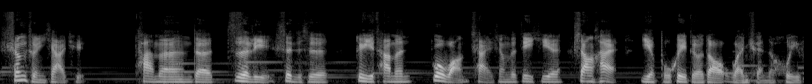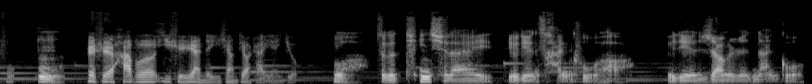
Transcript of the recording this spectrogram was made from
生存下去，他们的智力甚至是对于他们过往产生的这些伤害，也不会得到完全的恢复。嗯。这是哈佛医学院的一项调查研究。哇，这个听起来有点残酷哈，有点让人难过。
